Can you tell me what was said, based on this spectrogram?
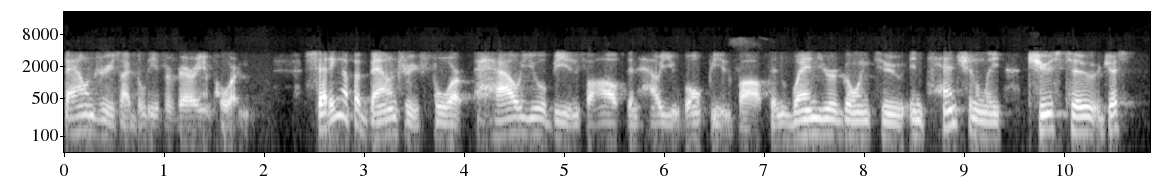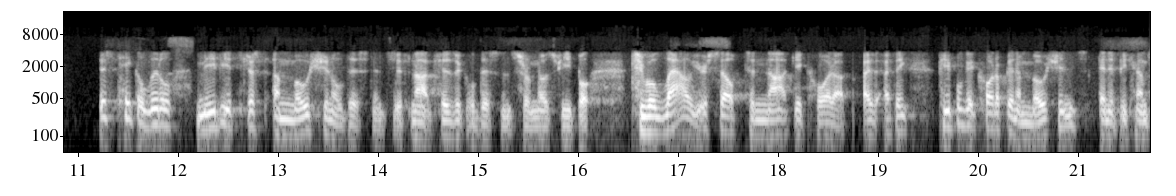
boundaries, I believe, are very important. Setting up a boundary for how you will be involved and how you won't be involved, and when you're going to intentionally choose to just just take a little, maybe it's just emotional distance, if not physical distance from those people, to allow yourself to not get caught up. I, I think people get caught up in emotions and it becomes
